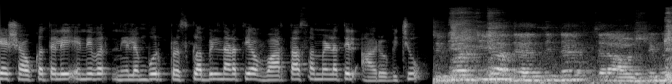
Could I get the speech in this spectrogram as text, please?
K Shoukath Ali എന്നിവർ നിലമ്പൂർ പ്രസ് ക്ലബ്ബിൽ നടത്തിയ വാർത്താ സമ്മേളനത്തിൽ ആരോപിച്ചു. അദ്ദേഹത്തിന്റെ ചില ആവശ്യങ്ങൾ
